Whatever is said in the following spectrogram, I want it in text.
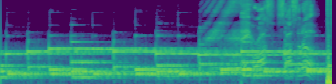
Hey Ross, sauce it up.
